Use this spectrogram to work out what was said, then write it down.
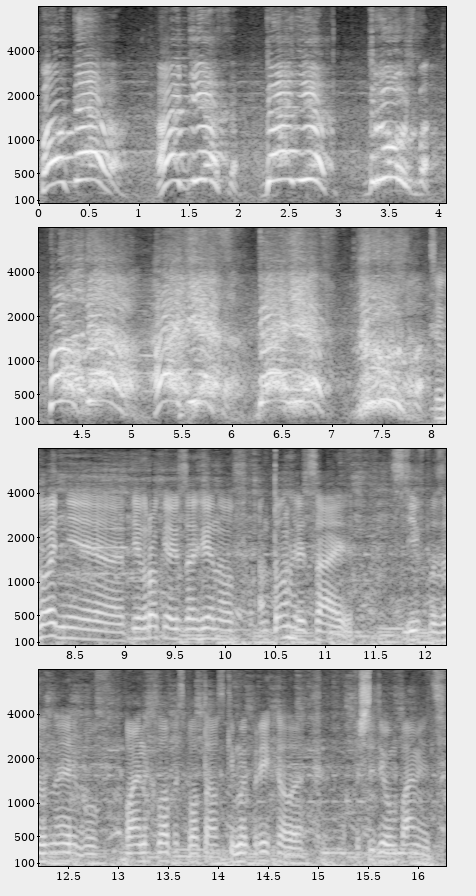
Полтава! Одесса! Донецк! Дружба! Полтава! Одесса! Донецк! Дружба! Сьогодні е, півроку, як загинув Антон Грицай, Стів позивний був файний хлопець полтавський. Ми приїхали. Пишіть йому пам'ять.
